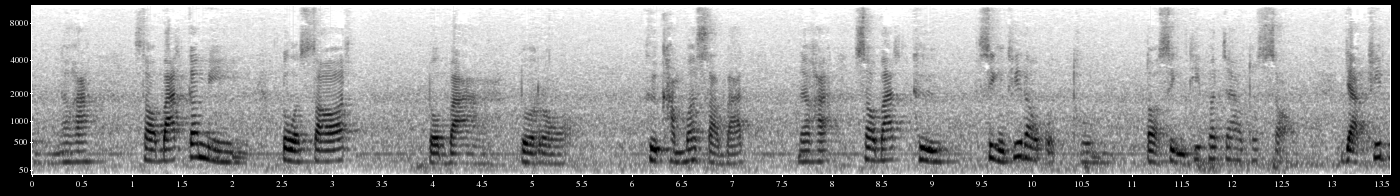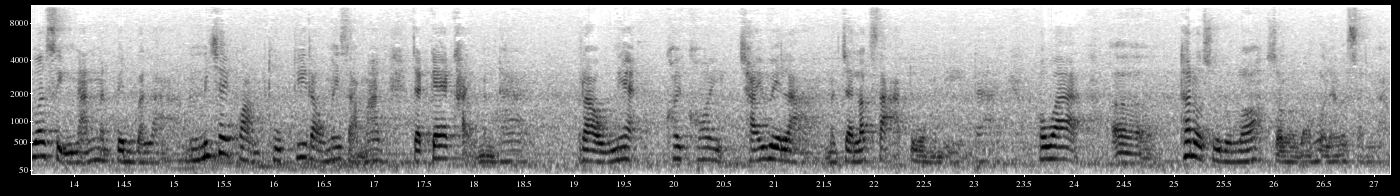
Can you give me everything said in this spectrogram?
นนะคะสอบัตก็มีตัวซอส ตัวบา ตัวรอ คือคำว่าสอบัตนะคะสอบัตคือสิ่งที่เราอดทนต่อสิ่งที่พระเจ้าทดสอบ อยากคิดว่าสิ่งนั้นมันเป็นบลา มันไม่ใช่ความทุกข์ที่เราไม่สามารถจะแก้ไขมันได้ เราเนี่ย ค่อยๆ ใช้เวลามันจะรักษาตัวมันเองได้ เพราะว่าถ้าเราสูรุลลอสลลัลฮุอะลัยวะสัลลัม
